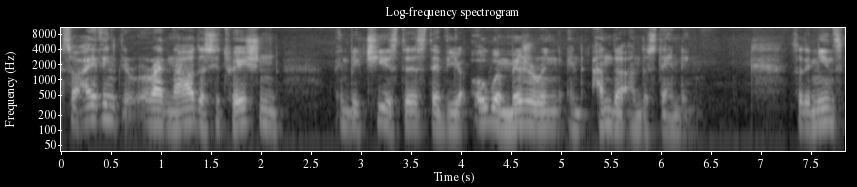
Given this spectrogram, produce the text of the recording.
So I think right now the situation in Big G is this that we are over measuring and under understanding. So that means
